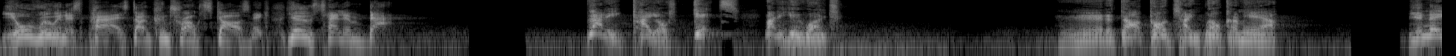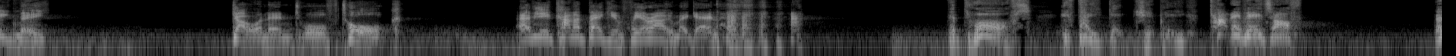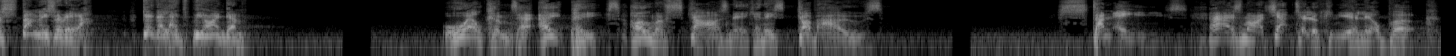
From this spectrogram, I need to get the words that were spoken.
Your ruinous powers don't control Skarsnik. You tell him that. bloody chaos gits! What do you want? Eh, the Dark Gods ain't welcome here. You need me? Go on then, dwarf, talk. Have you come a begging for your home again? the dwarfs, if they get chippy, cut their heads off. The Stunties are here. Get the lads behind them. Welcome to Eight Peaks, home of Skarsnik and his gobbos. Stunties! How's my chapter look in your little book?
